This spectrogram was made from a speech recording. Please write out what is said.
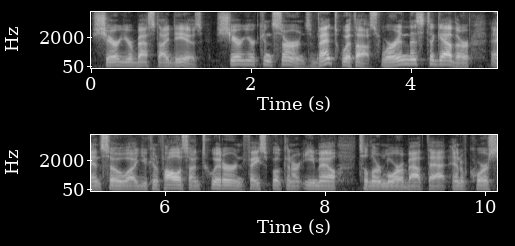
share your best ideas, share your concerns, vent with us. We're in this together. And so uh, you can follow us on Twitter and Facebook and our email to learn more about that. And of course,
